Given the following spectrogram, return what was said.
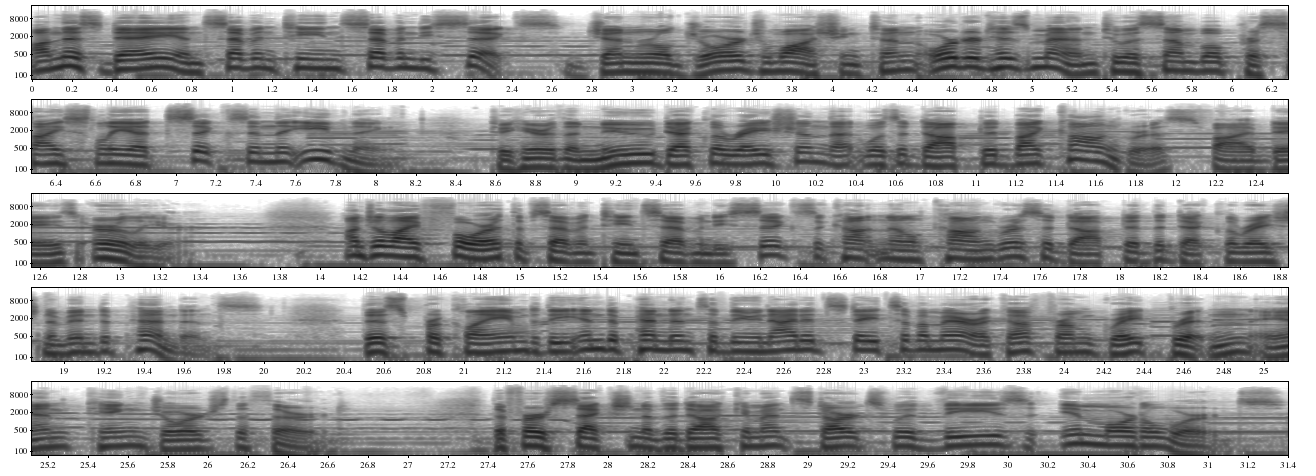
On this day in 1776, General George Washington ordered his men to assemble precisely at 6 in the evening to hear the new declaration that was adopted by Congress five days earlier. On July 4th of 1776, the Continental Congress adopted the Declaration of Independence. This proclaimed the independence of the United States of America from Great Britain and King George III. The first section of the document starts with these immortal words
